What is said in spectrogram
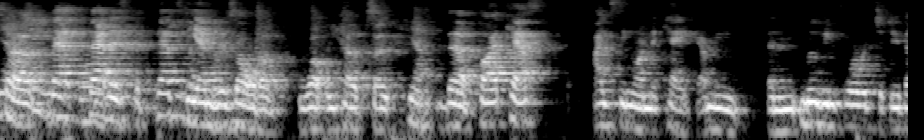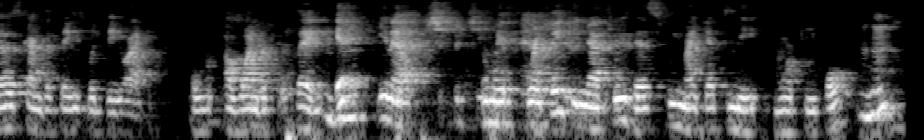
So that, that is, the that's the end result of what we hope. So Yeah. the podcast icing on the cake. I mean, and moving forward to do those kinds of things would be like a, a wonderful thing. If, you know, and we're, we're thinking that through this, we might get to meet more people, Mhm.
